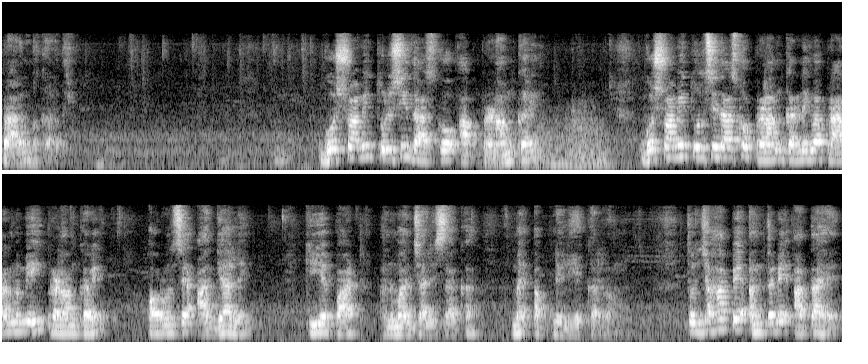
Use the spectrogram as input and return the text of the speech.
प्रारंभ कर दें। गोस्वामी तुलसीदास को आप प्रणाम करें। गोस्वामी तुलसीदास को प्रणाम करने के बाद प्रारंभ में ही प्रणाम करें और उनसे आज्ञा लें कि यह पाठ हनुमान चालीसा का मैं अपने लिए कर रहा हूँ। तो जहाँ पे अंत में आता है,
